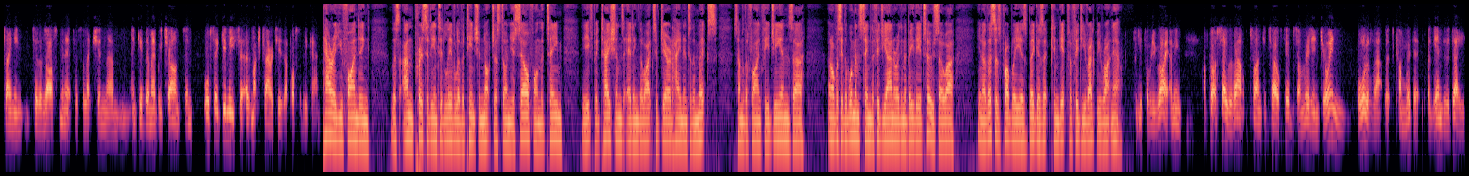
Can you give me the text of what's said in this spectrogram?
training to the last minute for selection um, and give them every chance and also give me as much clarity as I possibly can. How are you finding this unprecedented level of attention, not just on yourself, on the team, the expectations, adding the likes of Jarryd Hayne into the mix, some of the flying Fijians, uh, and obviously the women's team, the Fijiana, are going to be there too. So, uh, you know, this is probably as big as it can get for Fiji rugby right now. You're probably right. I mean, I've got to say, without trying to tell fibs, I'm really enjoying all of that that's come with it. At the end of the day,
